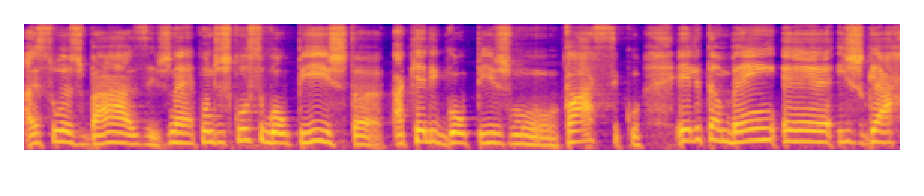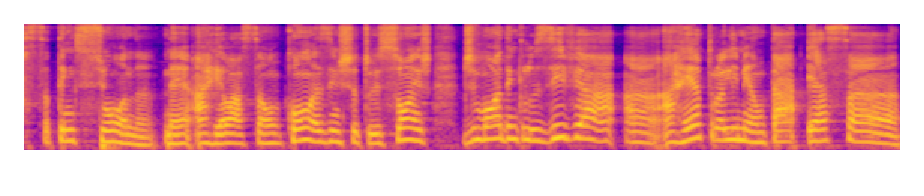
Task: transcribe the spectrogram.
as suas bases, né, com discurso golpista, aquele golpismo clássico, ele também é, esgarça, tensiona, né, a relação com as instituições, de modo, inclusive, a, a, a retroalimentar essa,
